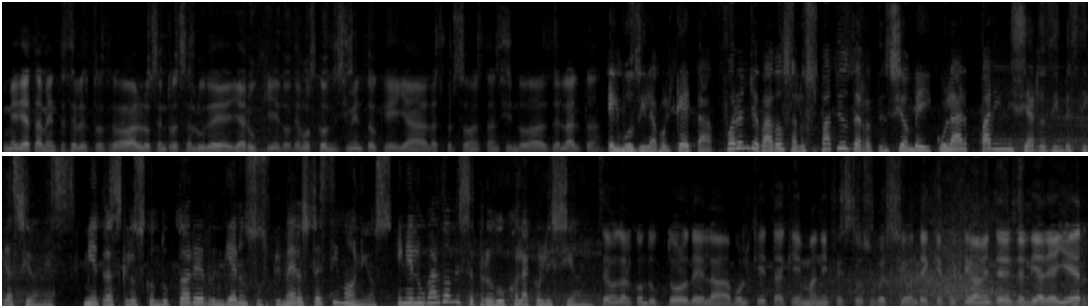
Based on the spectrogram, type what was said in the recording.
Inmediatamente se les trasladó a los centros de salud de Yaruquí, donde tenemos conocimiento que ya las personas están siendo dadas del alta. El bus y la volqueta fueron llevados a los patios de retención vehicular para iniciar las investigaciones, mientras que los conductores rindieron sus primeros testimonios en el lugar donde se produjo la colisión. Tenemos al conductor de la volqueta que manifestó su versión de que efectivamente desde el día de ayer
